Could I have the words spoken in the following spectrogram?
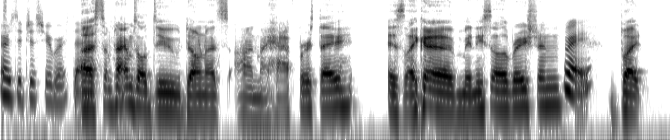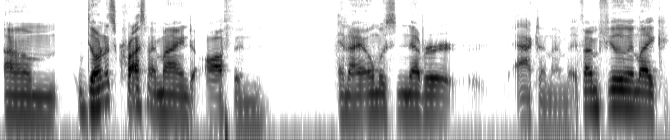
or is it just your birthday? Uh, sometimes I'll do donuts on my half birthday as like a mini celebration, right. but um, donuts cross my mind often, and I almost never act on them. If I'm feeling like,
